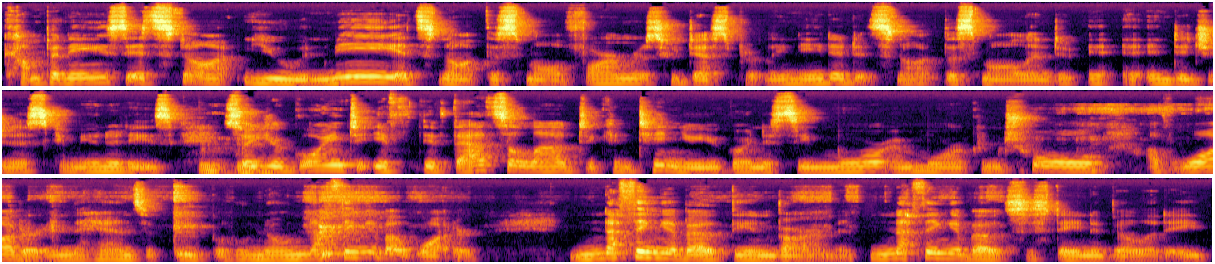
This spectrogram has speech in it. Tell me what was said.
companies. It's not you and me, it's not the small farmers who desperately need it, it's not the small ind- indigenous communities. Mm-hmm. So you're going to, if, if that's allowed to continue, you're going to see more and more control of water in the hands of people who know nothing about water nothing about the environment, nothing about sustainability,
